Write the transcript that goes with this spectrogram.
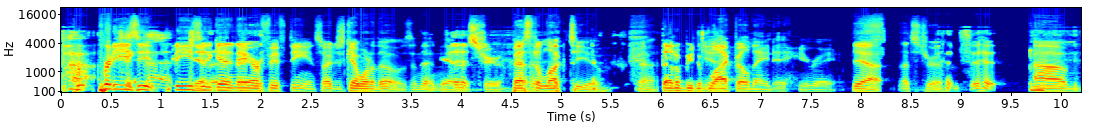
pa, pretty easy, that. pretty easy Yeah, to get an right. AR-15. So I just get one of those, and then Yeah, that's true. best of luck to you. Yeah, That'll be the Yeah. black belt any day. You're right. yeah, that's true. That's it. Um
